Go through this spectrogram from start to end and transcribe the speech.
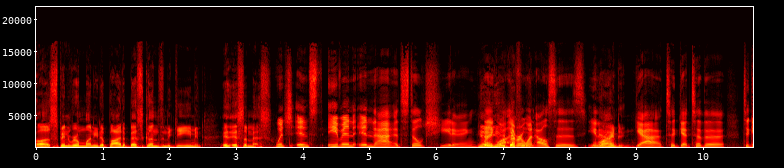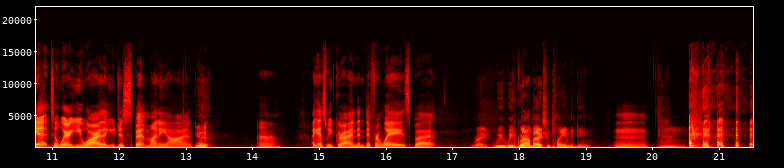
uh, spend real money to buy the best guns in the game, and it, it's a mess. Which in even in that, it's still cheating. Yeah, like yeah, while definitely. everyone else is, you know, Grinding. Yeah, to get to the to get to where you are that you just spent money on. Yeah, Uh, I guess we grind in different ways, but right. We we grind by actually playing the game. mm. Mm.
